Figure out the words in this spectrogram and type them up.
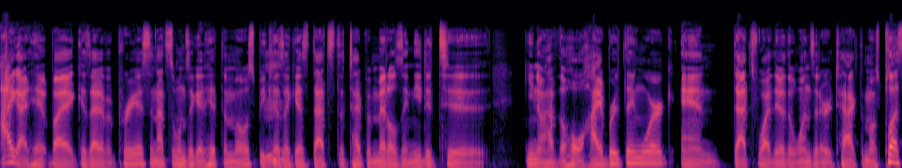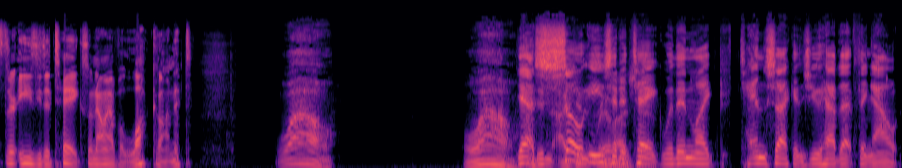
I got hit by it because I have a Prius, and that's the ones that get hit the most because Mm. I guess that's the type of metals they needed to, you know, have the whole hybrid thing work, and that's why they're the ones that are attacked the most. Plus, they're easy to take, so now I have a lock on it. Wow. Wow. Yeah, it's so easy to realize that. take. Within like 10 seconds, you have that thing out.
